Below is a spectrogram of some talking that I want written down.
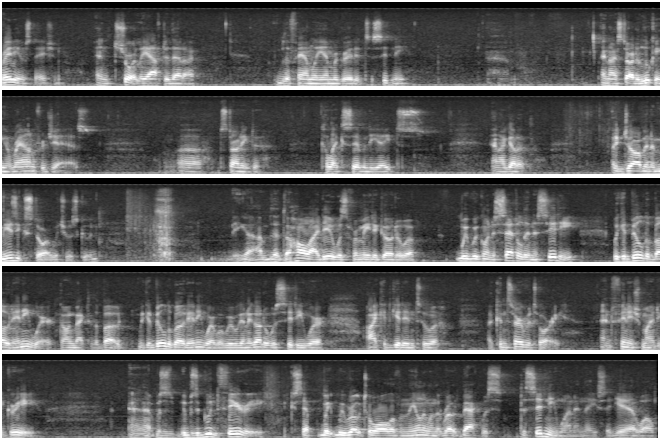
radio station. And shortly after that, I, the family emigrated to Sydney. And I started looking around for jazz, uh, starting to collect 78s. And I got a, a job in a music store, which was good. The, uh, the, the whole idea was for me to go to a, we were going to settle in a city. We could build a boat anywhere, going back to the boat. We could build a boat anywhere, but we were going to go to a city where I could get into a, a conservatory and finish my degree. And that was, it was a good theory, except we, we wrote to all of them. The only one that wrote back was the Sydney one, and they said, yeah, well,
